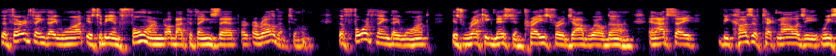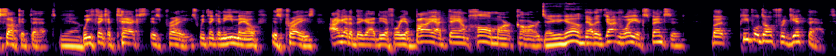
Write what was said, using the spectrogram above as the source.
The third thing they want is to be informed about the things that are, are relevant to them. The fourth thing they want is recognition, praise for a job well done. And I'd say because of technology, we suck at that. Yeah. We think a text is praise. We think an email is praise. I got a big idea for you. Buy a damn Hallmark card. There you go. Now they've gotten way expensive, but people don't forget that.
